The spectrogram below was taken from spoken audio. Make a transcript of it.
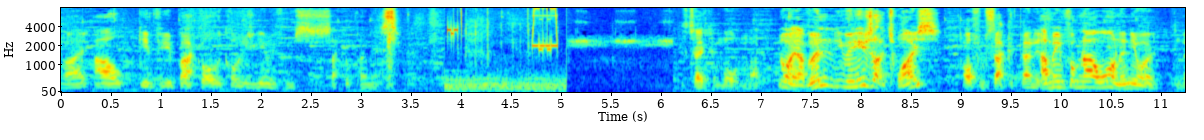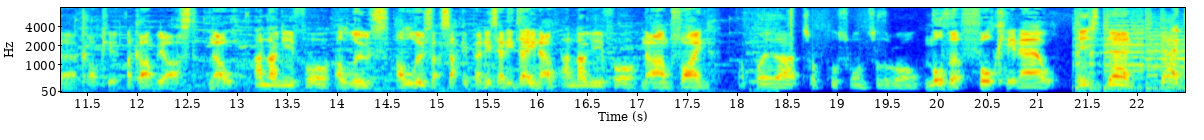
right, I'll give you back all the coins you gave me from Sack of Pennies. You've taken more than that. No, I haven't. You've used that twice. Oh, from sack of pennies. I mean, from now on, anyway. nah, cock it. I can't be asked. No. And I'll give you four. I'll lose. I'll lose that sack of pennies any day now. And I'll give you four. Nah, I'm fine. I'll play that. So plus one to the roll. Motherfucking hell. It's dead. Dead.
